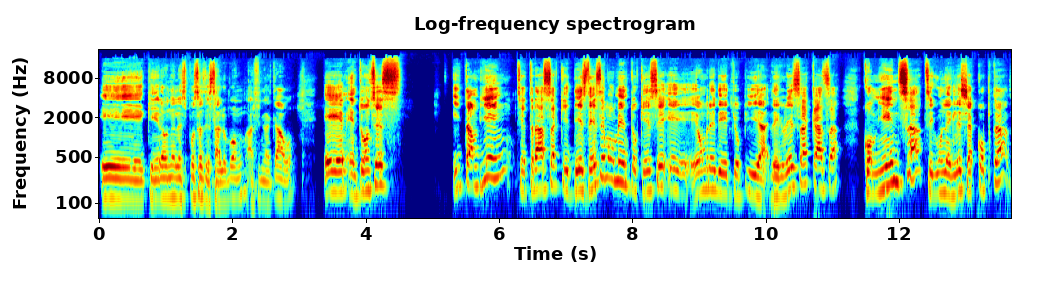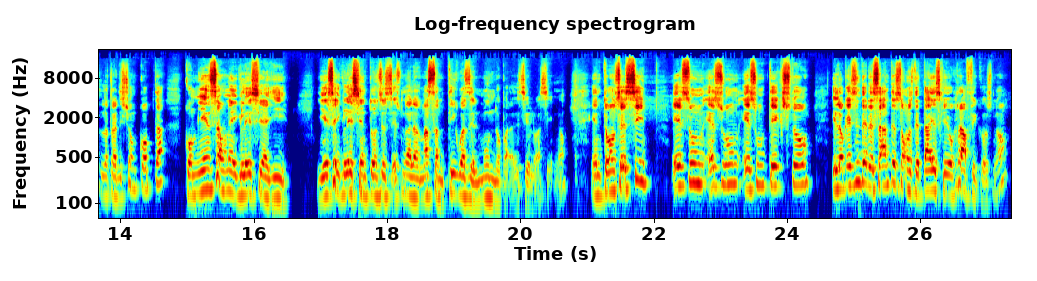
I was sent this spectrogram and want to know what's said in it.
eh, que era una de las esposas de Salomón, al fin y al cabo. entonces, y también se traza que desde ese momento que ese eh, hombre de Etiopía regresa a casa, comienza, según la iglesia copta, la tradición copta, comienza una iglesia allí. Y esa iglesia entonces es una de las más antiguas del mundo, para decirlo así, ¿no? Entonces sí, es un, es un, es un texto, y lo que es interesante son los detalles geográficos, ¿no?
